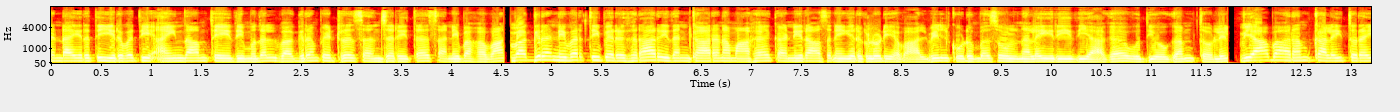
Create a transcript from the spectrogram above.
ரெண்டாயிரத்தி இருபத்தி ஐந்தாம் தேதி முதல் வக்ரம் பெற்று சஞ்சரித்த சனி பகவான் வக்ர நிவர்த்தி பெறுகிறார். இதன் காரணமாக கன்னிராசினியர்களுடைய வாழ்வில் குடும்ப சூழ்நிலை ரீதியாக உத்தியோகம் தொழில் வியாபாரம் கலைத்துறை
